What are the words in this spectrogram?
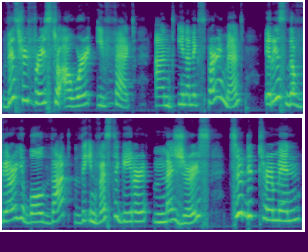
this refers to our effect. And in an experiment, it is the variable that the investigator measures to determine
